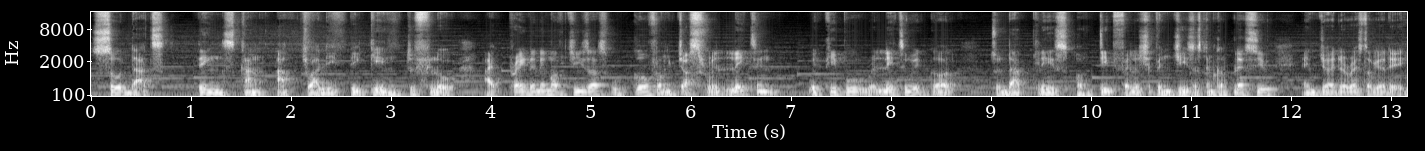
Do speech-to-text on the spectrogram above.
so that things can actually begin to flow. I pray in the name of Jesus, we'll go from just relating with people, relating with God, to that place of deep fellowship in Jesus' name. God bless you. Enjoy the rest of your day.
